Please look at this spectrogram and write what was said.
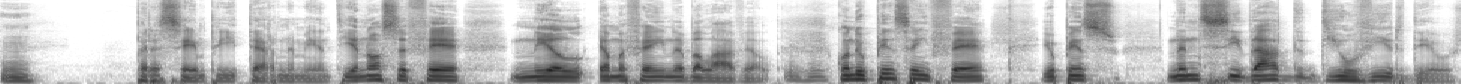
Hum para sempre e eternamente. E a nossa fé nele é uma fé inabalável. Uhum. Quando eu penso em fé, eu penso na necessidade de ouvir Deus.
